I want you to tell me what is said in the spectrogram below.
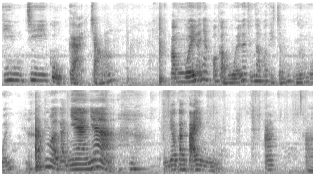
kim chi củ cải trắng và muối nữa nhá có cả muối là chúng ta có thể chấm cùng với muối. Mời cả nhà nhá. Mình đeo căng tay mình ăn. À,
